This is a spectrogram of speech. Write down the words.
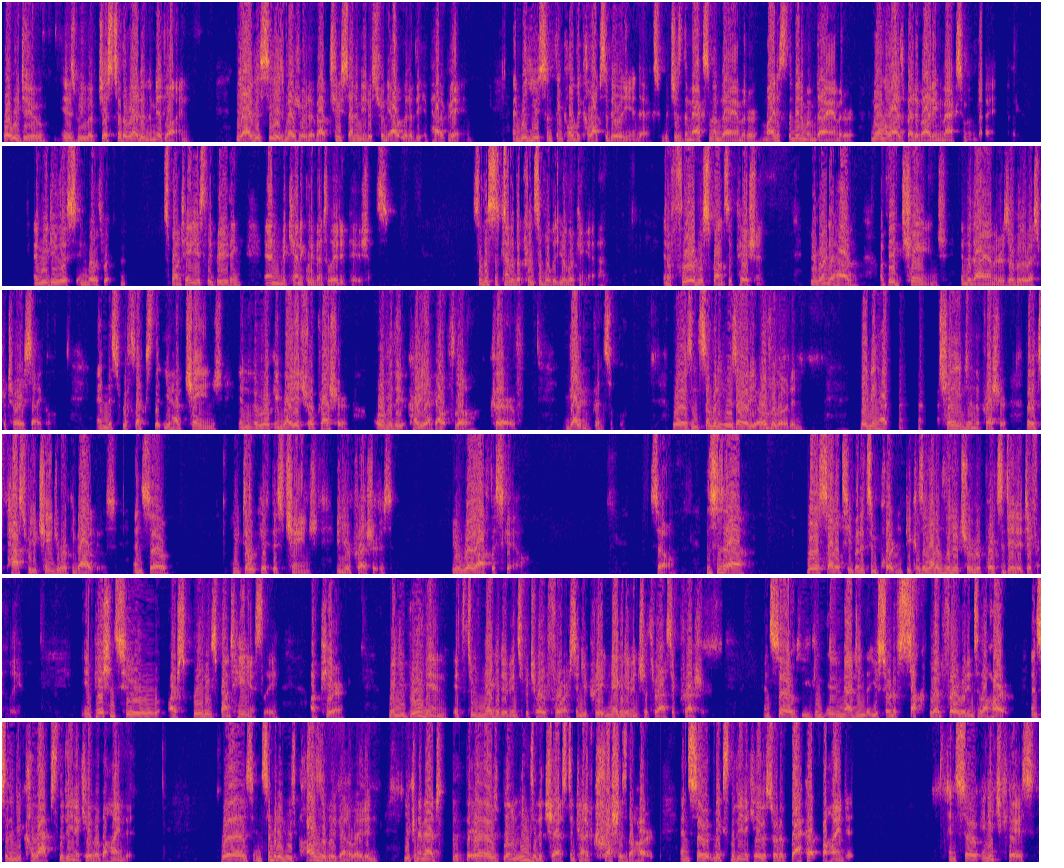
What we do is we look just to the right of the midline. The IVC is measured about two centimeters from the outlet of the hepatic vein. And we use something called the collapsibility index, which is the maximum diameter minus the minimum diameter normalized by dividing the maximum diameter. And we do this in both spontaneously breathing and mechanically ventilated patients. So this is kind of the principle that you're looking at. In a fluid responsive patient, you're going to have a big change in the diameters over the respiratory cycle. And this reflects that you have change in the working right atrial pressure over the cardiac outflow curve, Guyton principle. Whereas in somebody who is already overloaded, they may have change in the pressure, but it's past where you change your working values. And so you don't get this change in your pressures. You're way off the scale. So this is a little subtlety, but it's important because a lot of literature reports data differently. In patients who are breathing spontaneously up here, when you breathe in, it's through negative inspiratory force and you create negative intrathoracic pressure. And so you can imagine that you sort of suck blood forward into the heart, and so then you collapse the vena cava behind it. Whereas in somebody who's positively ventilated, you can imagine that the air is blown into the chest and kind of crushes the heart. And so it makes the vena cava sort of back up behind it. And so in each case,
